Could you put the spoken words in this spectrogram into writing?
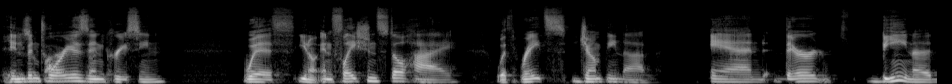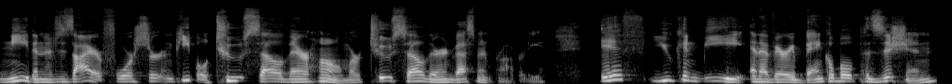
it inventory is, is increasing, with you know inflation still high, with rates jumping up, and they're being a need and a desire for certain people to sell their home or to sell their investment property. If you can be in a very bankable position,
